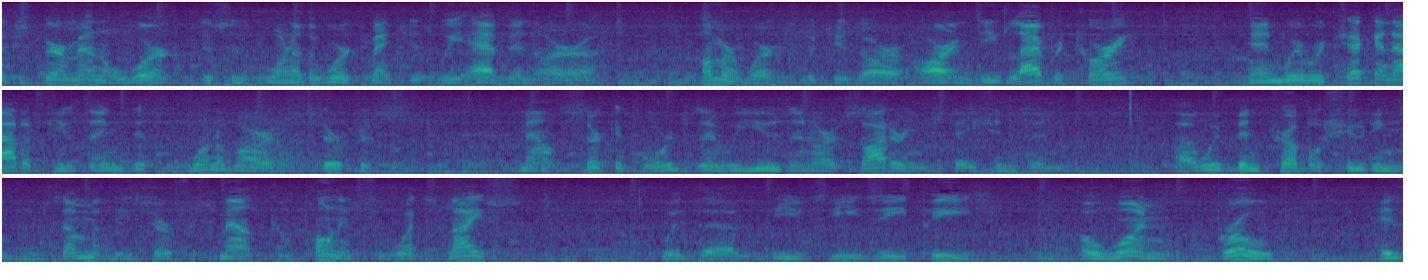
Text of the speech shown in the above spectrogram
Experimental work, this is one of the workbenches we have in our uh, Hummer Works, which is our R&D laboratory. And we were checking out a few things. This is one of our surface mount circuit boards that we use in our soldering stations. And uh, we've been troubleshooting some of these surface mount components. What's nice with uh, these EZP01 probe is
